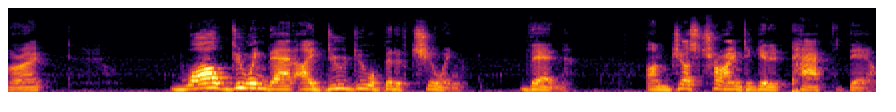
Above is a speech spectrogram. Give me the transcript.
All right? While doing that, I do do a bit of chewing. Then I'm just trying to get it packed down.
